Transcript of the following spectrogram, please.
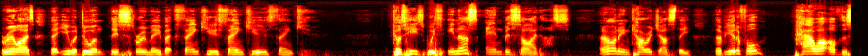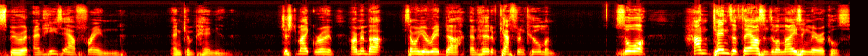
realize that you were doing this through me, but thank you, thank you, thank you. Because He's within us and beside us. And I want to encourage us the, the beautiful power of the Spirit, and He's our friend and companion. Just make room. I remember some of you read uh, and heard of Kathryn Kuhlman. Saw hun- tens of thousands of amazing miracles.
